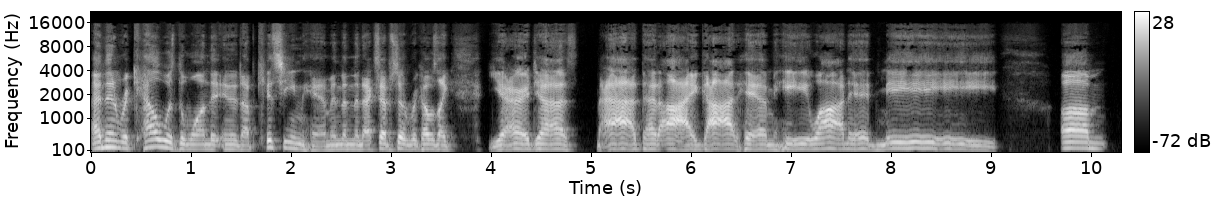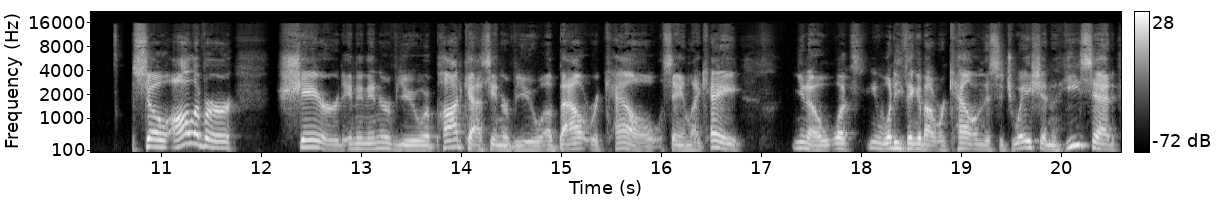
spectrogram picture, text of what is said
And then Raquel was the one that ended up kissing him. And then the next episode, Raquel was like, You're just mad that I got him. He wanted me. Um, so Oliver shared in an interview, a podcast interview about Raquel, saying, like, hey, you know, what's you know, what do you think about Raquel in this situation? And he said,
